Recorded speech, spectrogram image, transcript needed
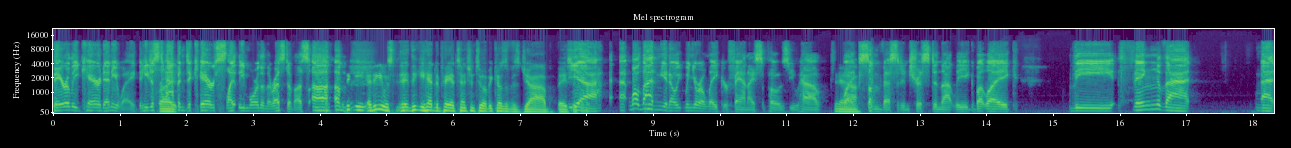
barely cared anyway, but he just Right. happened to care slightly more than the rest of us. I Um, think, he, I think he was. I think he had to pay attention to it because of his job, basically. yeah, uh, well, that you know, when you're a Laker fan, I suppose you have Yeah. like some vested interest in that league, but like the thing that that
